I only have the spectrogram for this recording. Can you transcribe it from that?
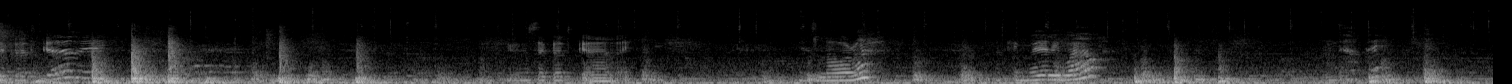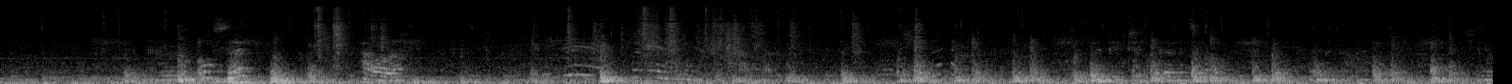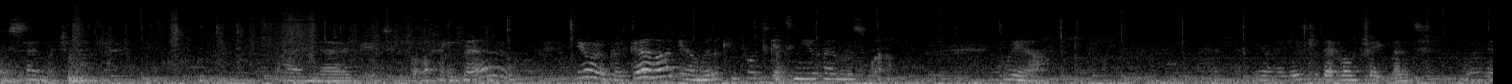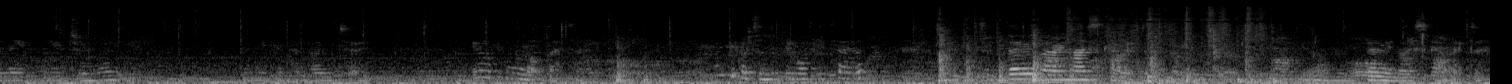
a good girlie. Eh? Who's a good girlie? Here's Lora, looking really well. And happy. And also, I know. You're a good girl, aren't you? And we're looking forward to getting you home as well. We are. Need a little bit more treatment. You'll need neutering, won't you? Then you can come home too. You're looking a lot better. You've got a lovely waggy tail. It's a very, very nice character. You're a very nice character.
